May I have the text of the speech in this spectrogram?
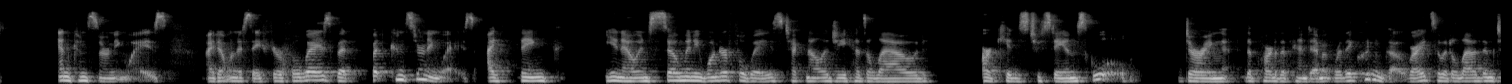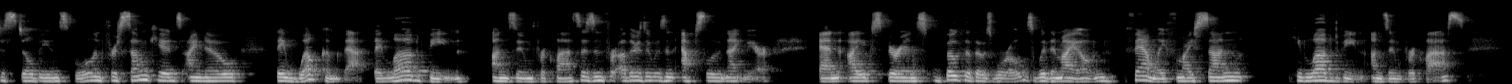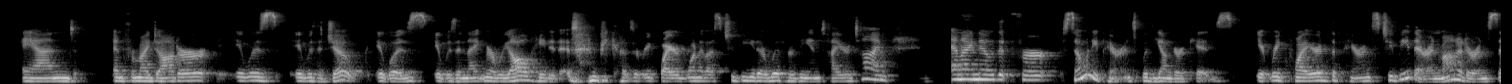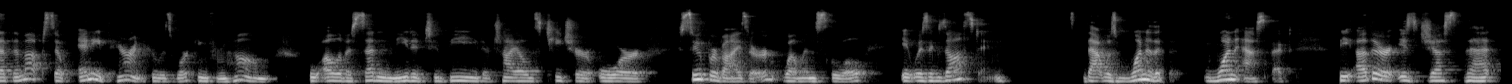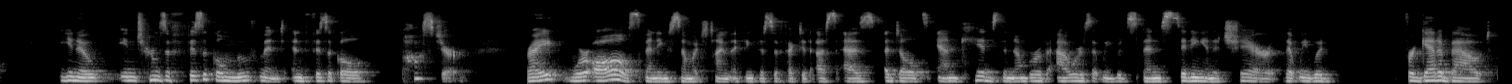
and concerning ways. I don't want to say fearful ways but but concerning ways. I think you know in so many wonderful ways technology has allowed our kids to stay in school during the part of the pandemic where they couldn't go right? So it allowed them to still be in school. And for some kids i know they welcomed that. They loved being on zoom for classes. And for others it was an absolute nightmare and I experienced both of those worlds within my own family. For my son, he loved being on Zoom for class. And and for my daughter, it was it was a joke. It was it was a nightmare. We all hated it because it required one of us to be there with her the entire time. And I know that for so many parents with younger kids, it required the parents to be there and monitor and set them up. So any parent who was working from home who all of a sudden needed to be their child's teacher or supervisor while in school, it was exhausting. That was one of the one aspect. The other is just that, you know, in terms of physical movement and physical posture, right? We're all spending so much time. I think this affected us as adults and kids, the number of hours that we would spend sitting in a chair, that we would forget about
